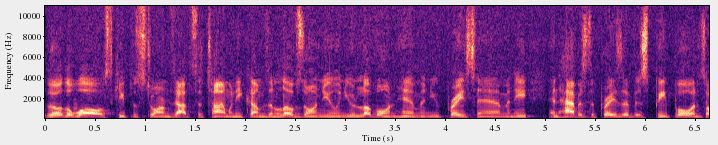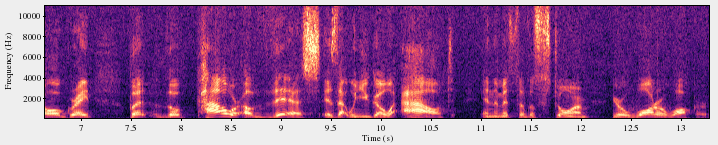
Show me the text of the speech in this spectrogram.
The, the, walls keep the storms out. It's a time when he comes and loves on you, and you love on him, and you praise him, and he inhabits the praise of his people, and it's all great. But the power of this is that when you go out in the midst of a storm, you're water walkers.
